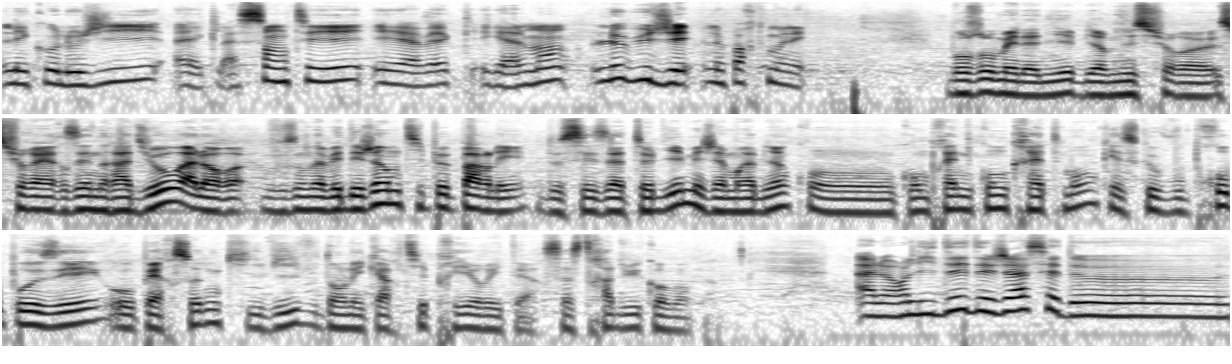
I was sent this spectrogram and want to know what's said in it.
l'écologie avec la santé et avec également le budget, le porte-monnaie. Bonjour Mélanie bienvenue sur, sur RZN Radio. Alors vous en avez déjà un petit peu parlé de ces ateliers, mais j'aimerais bien qu'on comprenne concrètement qu'est-ce que vous proposez aux personnes qui vivent dans les quartiers prioritaires. Ça se traduit comment? Alors l'idée déjà c'est de,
